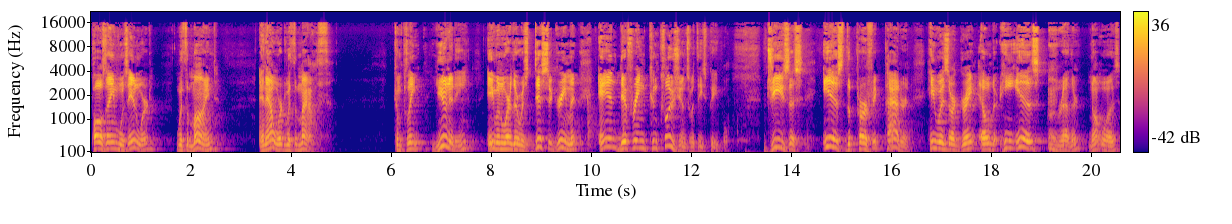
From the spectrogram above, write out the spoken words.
Paul's aim was inward with the mind and outward with the mouth. Complete unity, even where there was disagreement and differing conclusions with these people. Jesus is the perfect pattern. He was our great elder. He is, rather, not was,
